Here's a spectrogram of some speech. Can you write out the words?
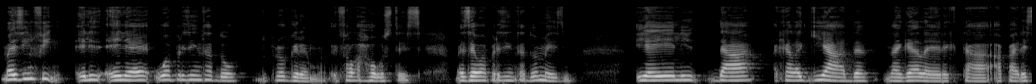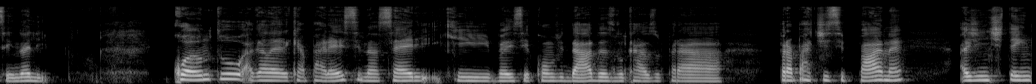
Mas enfim, ele, ele é o apresentador do programa. Ele fala hostess, mas é o apresentador mesmo. E aí ele dá aquela guiada na galera que tá aparecendo ali. Quanto a galera que aparece na série, que vai ser convidadas, no caso, para participar, né? A gente tem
